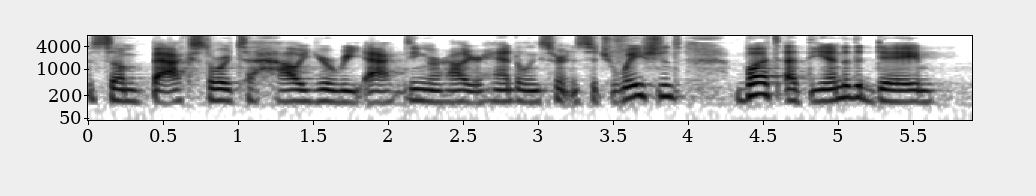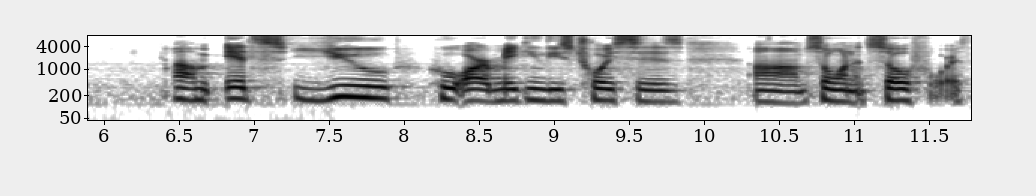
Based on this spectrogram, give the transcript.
some backstory to how you're reacting or how you're handling certain situations, but at the end of the day, um, it's you who are making these choices, um, so on and so forth.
